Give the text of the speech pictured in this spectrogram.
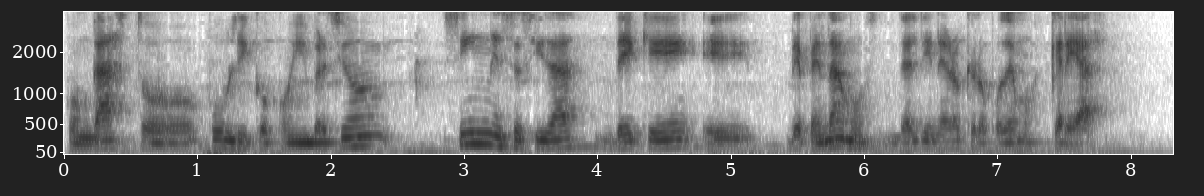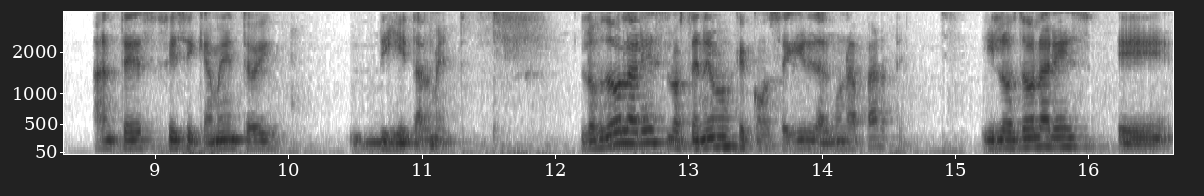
con gasto público, con inversión, sin necesidad de que eh, dependamos del dinero que lo podemos crear. Antes físicamente, hoy digitalmente. Los dólares los tenemos que conseguir de alguna parte. Y los dólares eh,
